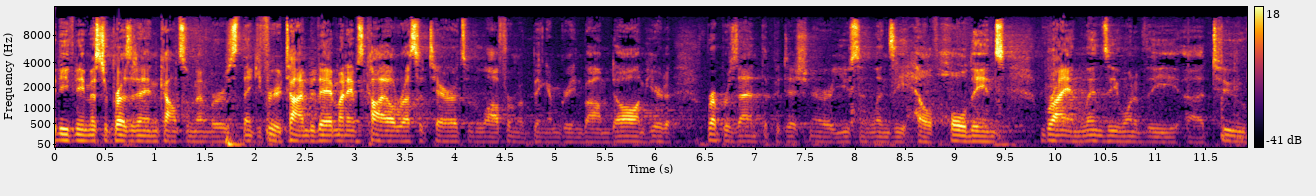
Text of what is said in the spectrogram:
Good evening, Mr. President and council members. Thank you for your time today. My name is Kyle Resetarits with the law firm of Bingham Greenebaum Doll. I'm here to represent the petitioner, Houston Lindsay Health Holdings. Brian Lindsay, one of the uh, two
